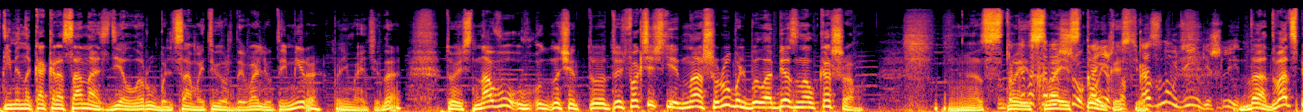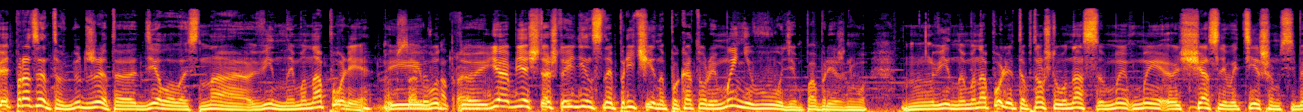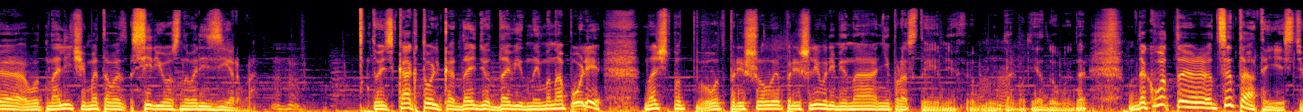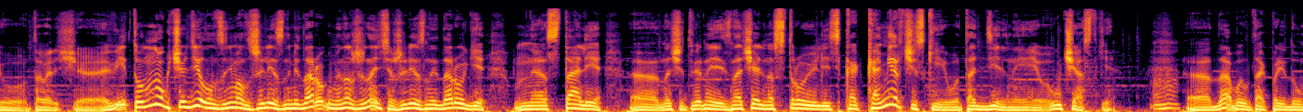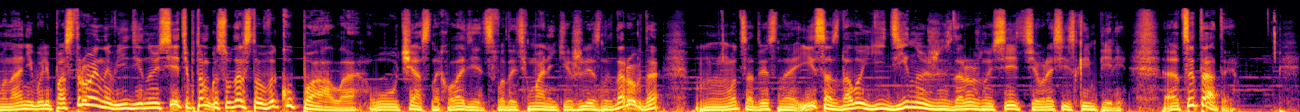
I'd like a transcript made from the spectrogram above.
Именно как раз она сделала рубль самой твердой валютой мира, понимаете, да? То есть, на, ву- значит, то, то есть фактически наш рубль был обязан алкашам с так той- это своей хорошо, конечно, в стойкостью. казну деньги шли. ну. Да, 25% бюджета делалось на винной монополии. И Абсолютно вот э, правильно. я, я считаю, что единственная причина, по которой мы не вводим по-прежнему винную монополию, это потому что у нас мы, мы э, счастливо тешим себя вот наличием этого серьезного резерва. То есть, как только дойдет до винной монополии, значит, вот, вот пришел, и пришли времена непростые, мне бы, так вот я думаю, да. Так вот, э, цитаты есть у товарища Вит. Он много чего делал, он занимался железными дорогами. У нас же, знаете, железные дороги э, стали, э, значит, вернее, изначально строились как коммерческие вот отдельные участки. Э, Да, было так придумано. Они были построены в единую сеть, а потом государство выкупало у частных владельцев вот этих маленьких железных дорог, да, вот, соответственно, и создало единую железнодорожную сеть в Российской империи. Э, Цитаты.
